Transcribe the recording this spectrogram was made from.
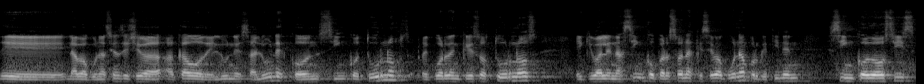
la vacunación se lleva a cabo de lunes a lunes con cinco turnos. Recuerden que esos turnos equivalen a cinco personas que se vacunan porque tienen cinco dosis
